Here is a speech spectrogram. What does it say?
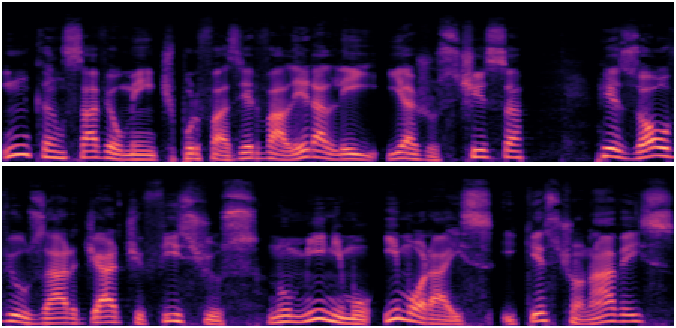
incansavelmente por fazer valer a lei e a justiça, resolve usar de artifícios, no mínimo imorais e questionáveis,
